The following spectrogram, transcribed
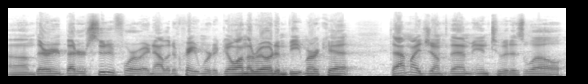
um, they're better suited for it right now. But if Creighton were to go on the road and beat Marquette, that might jump them into it as well.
